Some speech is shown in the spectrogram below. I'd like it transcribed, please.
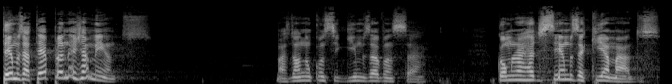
Temos até planejamentos, mas nós não conseguimos avançar. Como nós já dissemos aqui, amados,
